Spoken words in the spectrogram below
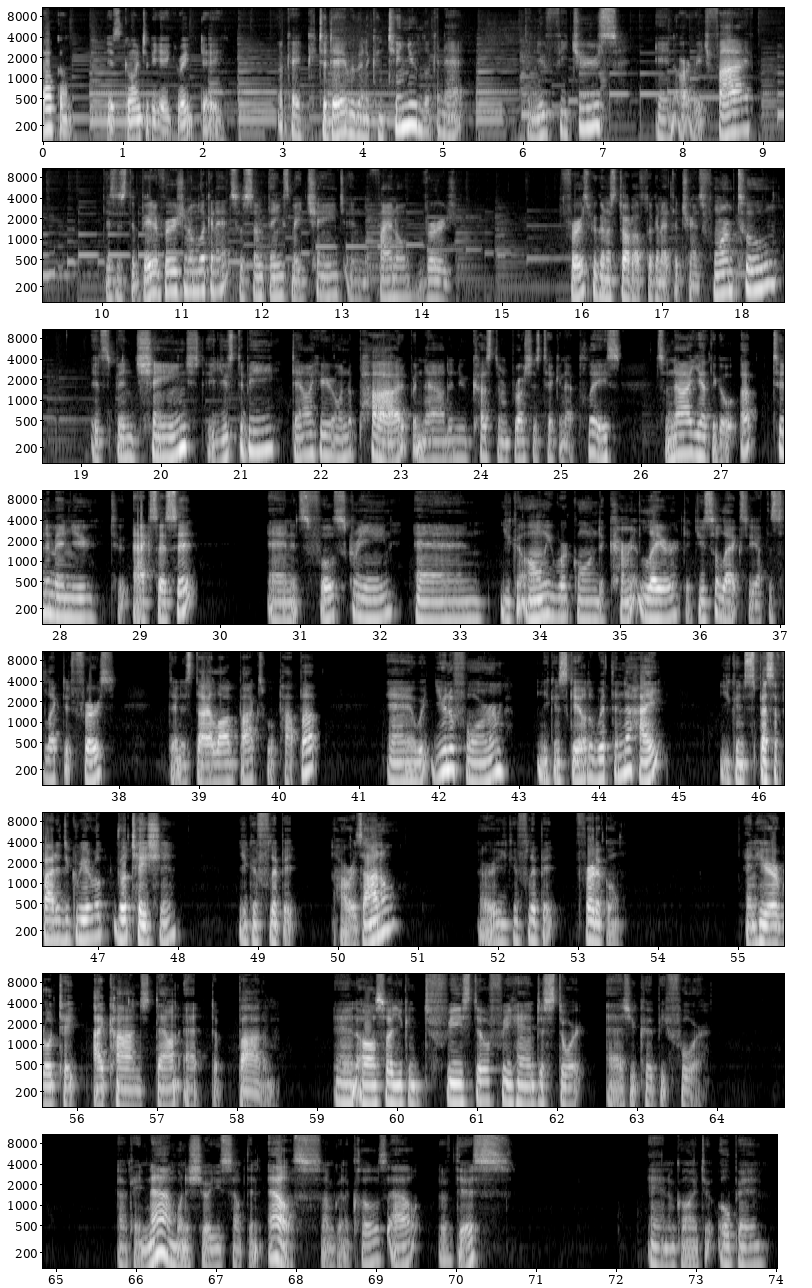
Welcome. It's going to be a great day. Okay, today we're going to continue looking at the new features in ArtRage 5. This is the beta version I'm looking at, so some things may change in the final version. First, we're going to start off looking at the transform tool. It's been changed. It used to be down here on the pod, but now the new custom brush is taking that place. So now you have to go up to the menu to access it and it's full screen and you can only work on the current layer that you select. So you have to select it first. Then this dialog box will pop up and with uniform you can scale the width and the height. You can specify the degree of rotation. You can flip it horizontal or you can flip it vertical. And here rotate icons down at the bottom. And also you can free still freehand distort as you could before. Okay, now I'm going to show you something else. So I'm going to close out of this and I'm going to open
